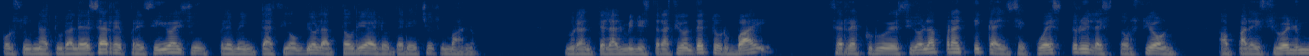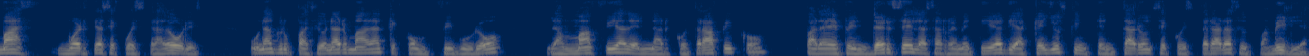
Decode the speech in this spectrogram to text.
por su naturaleza represiva y su implementación violatoria de los derechos humanos. Durante la administración de Turbay, se recrudeció la práctica del secuestro y la extorsión. Apareció el MAS, Muerte a Secuestradores, una agrupación armada que configuró la mafia del narcotráfico para defenderse de las arremetidas de aquellos que intentaron secuestrar a sus familias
